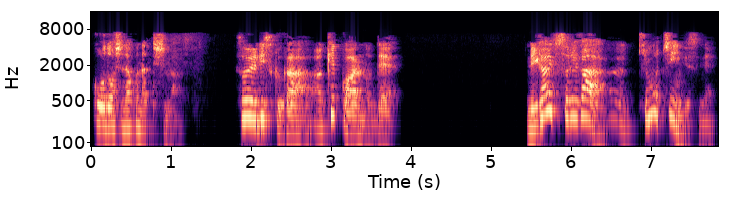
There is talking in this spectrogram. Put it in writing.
行動しなくなってしまう。そういうリスクが結構あるので、意外とそれが気持ちいいんですね。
